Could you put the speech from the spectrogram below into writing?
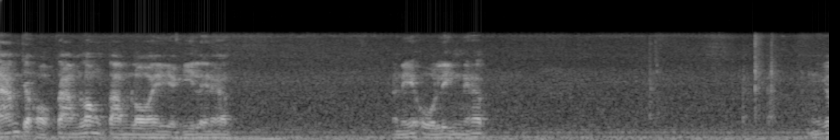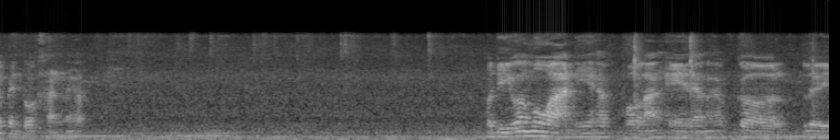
น้ำจะออกตามร่องตามรอยอย่างนี้เลยนะครับ อันนี้โอลิงนะครับนี่ก็เป็นตัวขันนะครับ พอดีว่าเมื่อวานนี้ครับ พอล้างแอร์แล้วนะครับ ก็เลย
